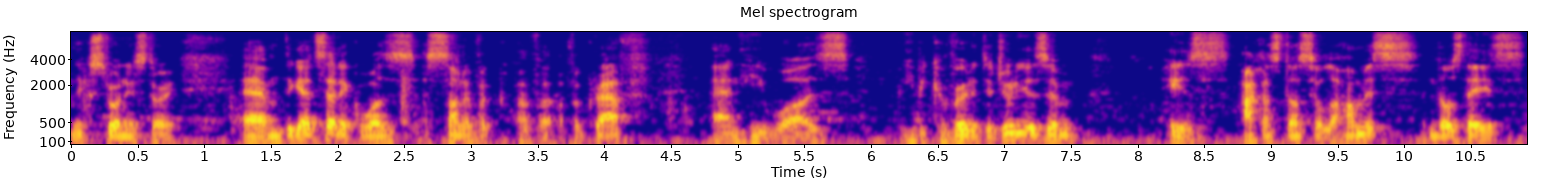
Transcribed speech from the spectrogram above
An extraordinary story. Um, the Ger was a son of a, of a, of a graph, and he was he converted to Judaism. Is achas dasil lahamis in those days,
